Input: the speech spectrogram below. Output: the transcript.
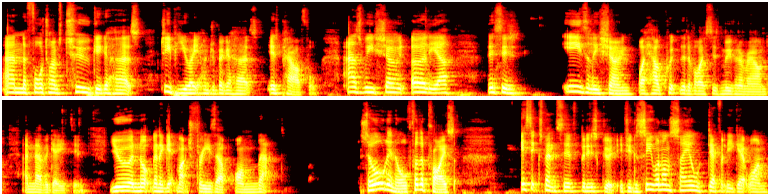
and the 4 times 2 gigahertz GPU 800 megahertz is powerful. As we showed earlier, this is easily shown by how quick the device is moving around and navigating. You are not going to get much freeze up on that. So all in all, for the price, it's expensive, but it's good. If you can see one on sale, definitely get one.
